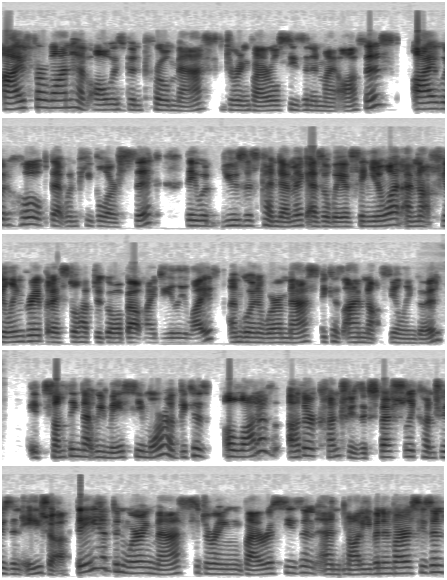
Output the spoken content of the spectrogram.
I, for one, have always been pro mask during viral season in my office. I would hope that when people are sick, they would use this pandemic as a way of saying, you know what, I'm not feeling great, but I still have to go about my daily life. I'm going to wear a mask because I'm not feeling good it's something that we may see more of because a lot of other countries, especially countries in Asia, they have been wearing masks during virus season and not even in virus season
